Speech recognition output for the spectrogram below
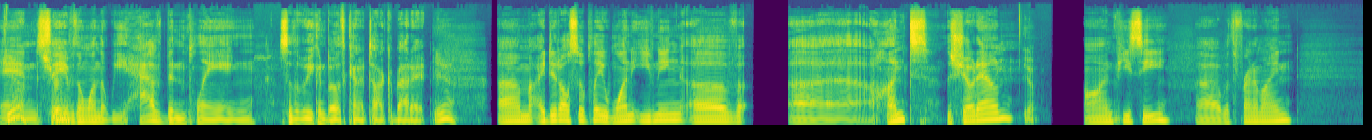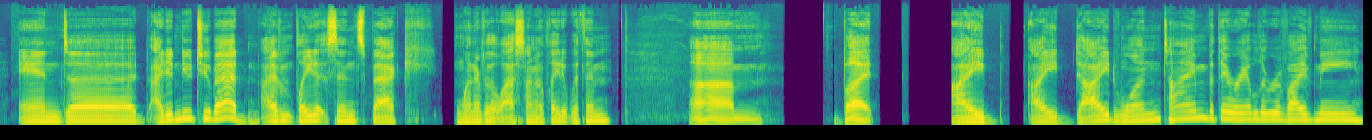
Yeah, and sure. save the one that we have been playing so that we can both kind of talk about it. yeah. Um, I did also play one evening of uh, Hunt, the Showdown, Yep. on PC uh, with a friend of mine, and uh, I didn't do too bad. I haven't played it since back whenever the last time I played it with him. Um, but I I died one time, but they were able to revive me,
